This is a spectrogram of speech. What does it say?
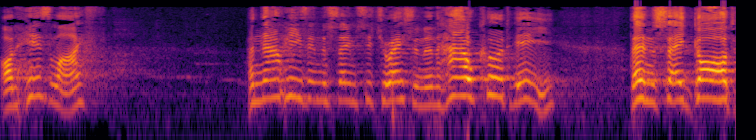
on His life. And now He's in the same situation. And how could He then say, God,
